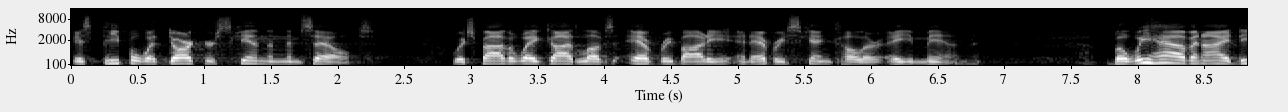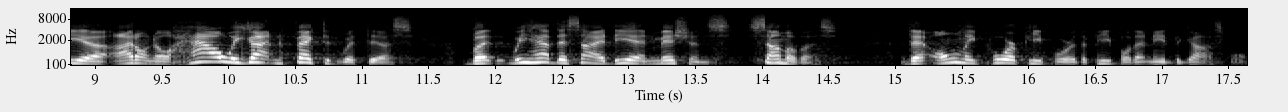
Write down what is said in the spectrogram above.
is people with darker skin than themselves which, by the way, God loves everybody and every skin color. Amen. But we have an idea, I don't know how we got infected with this, but we have this idea in missions, some of us, that only poor people are the people that need the gospel.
